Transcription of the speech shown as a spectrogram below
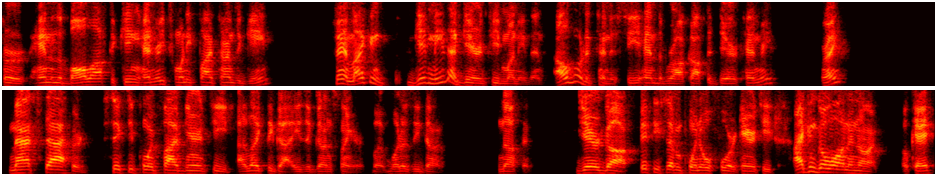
for handing the ball off to King Henry 25 times a game. Fam, I can give me that guaranteed money then. I'll go to Tennessee, hand the rock off to Derrick Henry, right? Matt Stafford, 60.5 guaranteed. I like the guy. He's a gunslinger, but what has he done? Nothing. Jared Goff, 57.04 guaranteed. I can go on and on, okay?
